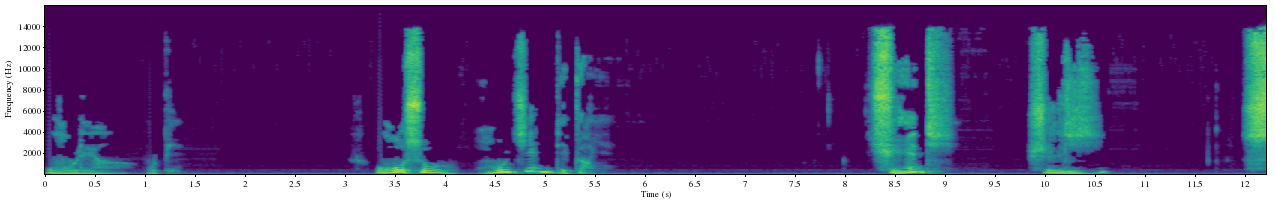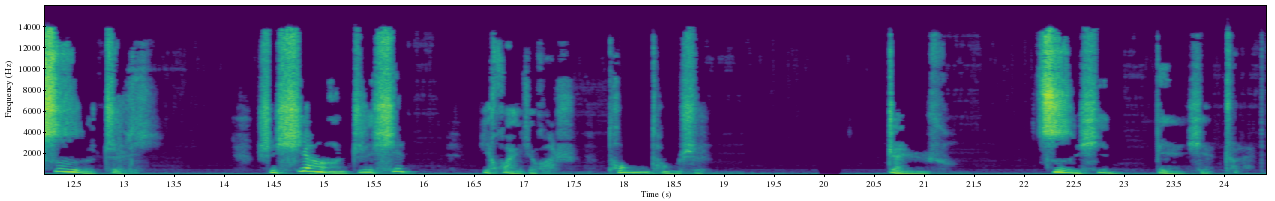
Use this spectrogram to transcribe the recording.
无量无边、无数无尽的庄严，全体是理，四之理，是相之性。一换一句话是，通通是真如自信变现出来的，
